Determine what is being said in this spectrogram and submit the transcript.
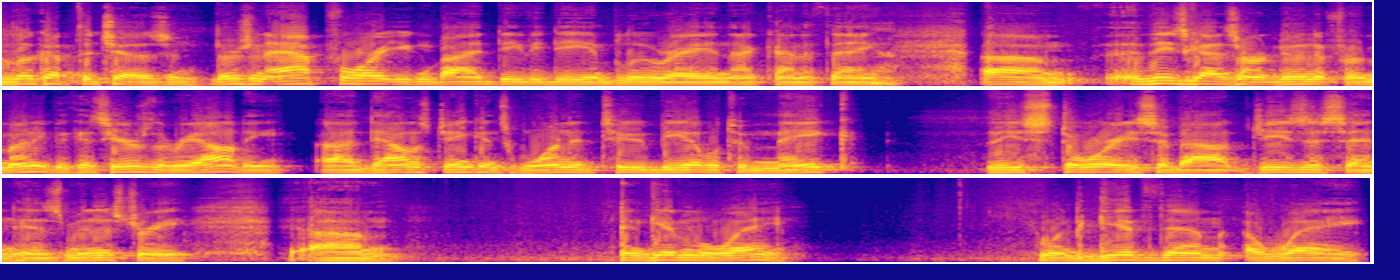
look up The Chosen. There's an app for it. You can buy a DVD and Blu-ray and that kind of thing. Um, these guys aren't doing it for money because here's the reality: uh, Dallas Jenkins wanted to be able to make these stories about Jesus and his ministry um, and give them away. He wanted to give them away.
